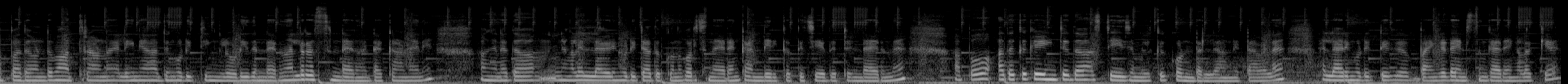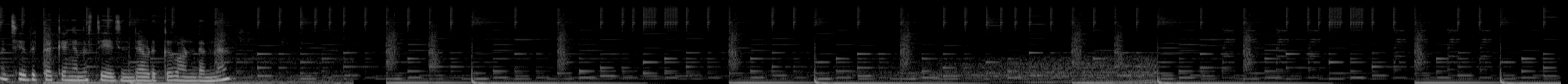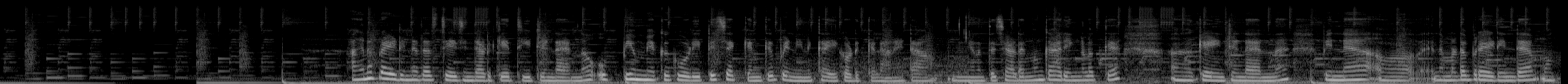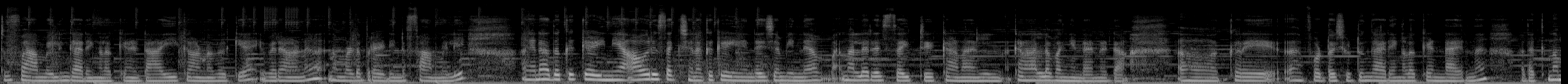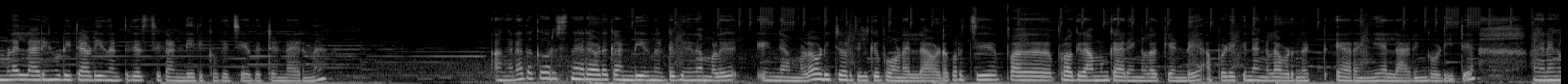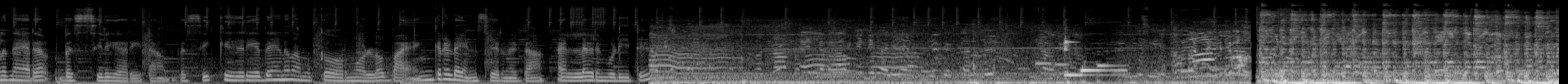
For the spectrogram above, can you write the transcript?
അപ്പോൾ അതുകൊണ്ട് മാത്രമാണ് അല്ലെങ്കിൽ ഞാൻ അതും കൂടിയിട്ട് ഇൻക്ലൂഡ് ചെയ്തിട്ടുണ്ടായിരുന്നു നല്ല രസമുണ്ടായിരുന്നു കേട്ടോ കാണാൻ അങ്ങനെ ഇതാ ഞങ്ങളെല്ലാവരും കൂടിയിട്ട് അതൊക്കെ ഒന്ന് കുറച്ച് നേരം കണ്ടിരിക്കുകയൊക്കെ ചെയ്തിട്ടുണ്ടായിരുന്നു. അപ്പോൾ അതൊക്കെ കഴിഞ്ഞിട്ട് ഇതാ സ്റ്റേജ് മിൽക്ക് കൊണ്ടല്ലാണ് കേട്ടോ അവളെ. എല്ലാവരും കൂടിയിട്ട് ഭയങ്കര ഡാൻസും കാര്യങ്ങളൊക്കെ ചെയ്തിട്ടൊക്കെ അങ്ങനെ സ്റ്റേജിന്റെ അവിടേക്ക് കൊണ്ടുവന്ന് അങ്ങനെ ബ്രൈഡിന്റെ സ്റ്റേജിന്റെ അവിടേക്ക് എത്തിയിട്ടുണ്ടായിരുന്നു. ഉപ്പി ഉമ്മയൊക്കെ കൂടിയിട്ട് ചെക്കൻക്ക് പെണ്ണിന് കൈ കൊടുക്കലാണ് കേട്ടോ ഇങ്ങനത്തെ ചടങ്ങും കാര്യങ്ങളൊക്കെ കഴിഞ്ഞിട്ടുണ്ടായിരുന്നു. പിന്നെ നമ്മുടെ ബ്രൈഡിന്റെ മൊത്തം ഫാമിലിയും കാര്യങ്ങളൊക്കെയാണ് കേട്ടോ ഈ കാണുന്നതൊക്കെ ഇവരാണ് നമ്മുടെ ബ്രൈഡിന്റെ ഫാമിലി. അങ്ങനെ അതൊക്കെ കഴിഞ്ഞ് ആ ഒരു സെക്ഷനൊക്കെ കഴിഞ്ഞതിന്റെ ശേഷം പിന്നെ നല്ല രസമായിട്ട് കാണാൻ കാണാൻ നല്ല ഭംഗിയുണ്ടായിരുന്നു കേട്ടോ കുറേ ഫോട്ടോഷൂട്ടും കാര്യങ്ങളൊക്കെ ഉണ്ടായിരുന്നു. അതൊക്കെ നമ്മളെല്ലാവരും കൂടിയിട്ട് അവിടെ ഇരുന്നിട്ട് ജസ്റ്റ് കണ്ടിരിക്കുകയൊക്കെ ചെയ്തിട്ടുണ്ടായിരുന്നു. അങ്ങനെ അതൊക്കെ കുറച്ച് നേരം അവിടെ കണ്ടിരുന്നിട്ട് പിന്നെ നമ്മൾ നമ്മൾ ഓഡിറ്റോറിയത്തിലേക്ക് പോകണമല്ല അവിടെ കുറച്ച് പ്രോഗ്രാമും കാര്യങ്ങളൊക്കെ ഉണ്ട്. അപ്പോഴേക്കും ഞങ്ങൾ അവിടെ നിന്ന് ഇറങ്ങി എല്ലാവരും കൂടിയിട്ട് അങ്ങനെ ഞങ്ങൾ നേരെ ബസ്സിൽ കയറിയിട്ടാണ് ബസ്സിൽ കയറിയതാണ് നമുക്ക് ഓർമ്മ ഉള്ളൂ. ഭയങ്കര ഡാൻസ് ആയിരുന്നു കേട്ടോ എല്ലാവരും കൂടിയിട്ട്. Salimos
